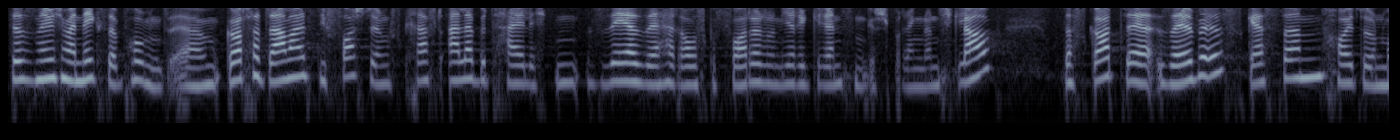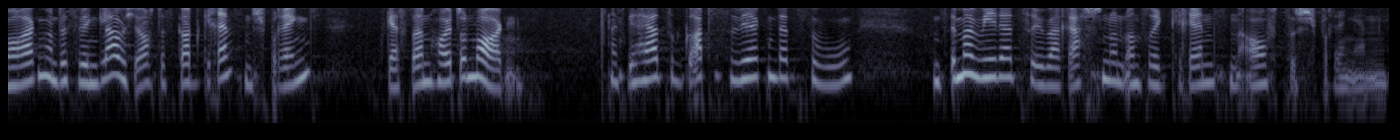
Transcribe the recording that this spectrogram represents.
Das ist nämlich mein nächster Punkt. Ähm, Gott hat damals die Vorstellungskraft aller Beteiligten sehr, sehr herausgefordert und ihre Grenzen gesprengt. Und ich glaube, dass Gott derselbe ist, gestern, heute und morgen. Und deswegen glaube ich auch, dass Gott Grenzen sprengt, gestern, heute und morgen. Es gehört zu Gottes Wirken dazu, uns immer wieder zu überraschen und unsere Grenzen aufzuspringen.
